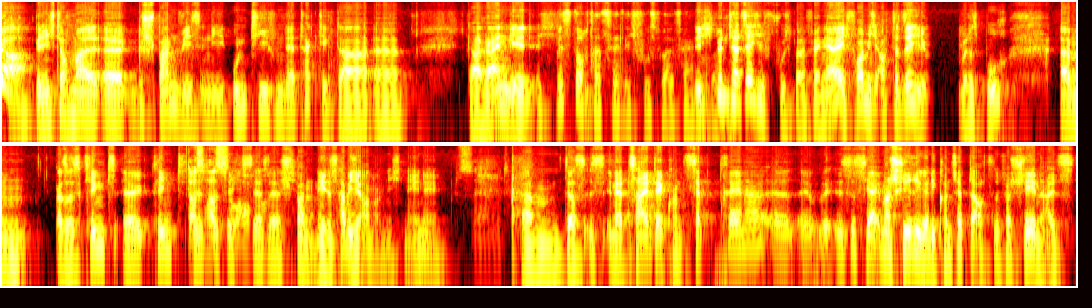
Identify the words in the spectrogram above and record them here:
Ja, bin ich doch mal äh, gespannt, wie es in die Untiefen der Taktik da, äh, da reingeht. Ich, Du bist doch tatsächlich Fußballfan. ich oder? bin tatsächlich Fußballfan, ja. Ich freue mich auch tatsächlich über das Buch. Ähm, also es klingt, äh, klingt Das äh, tatsächlich auch sehr, sehr nicht. spannend. Nee, das habe ich auch noch nicht. Nee, nee. Sehr gut. Ähm, das ist in der Zeit der Konzepttrainer, äh, äh, ist es ja immer schwieriger, die Konzepte auch zu verstehen als,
